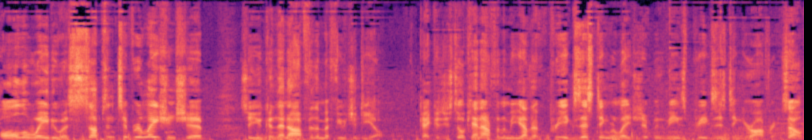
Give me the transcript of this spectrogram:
all the way to a substantive relationship so you can then offer them a future deal. Okay, because you still can't offer them, you have a pre-existing relationship, which means pre-existing your offering. So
